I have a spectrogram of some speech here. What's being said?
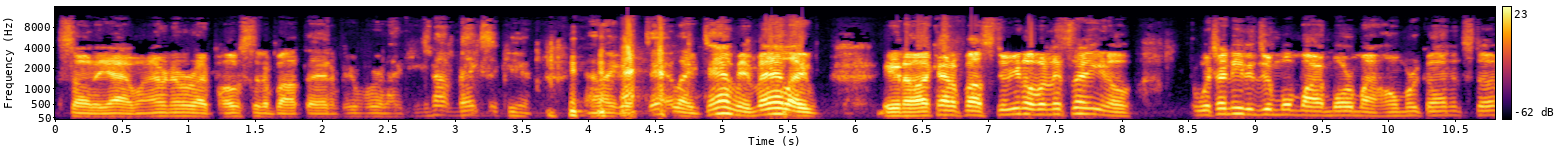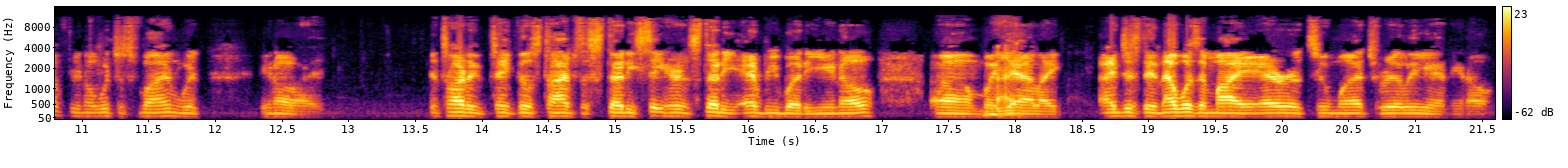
so yeah, when I remember I posted about that, and people were like, "He's not Mexican," and I go, damn, like, damn it, man, like, you know, I kind of felt stupid, you know. But it's like, you know, which I need to do more my more of my homework on and stuff, you know, which is fine. With, you know, it's hard to take those times to study, sit here and study everybody, you know. Um, but Right. yeah, like, I just didn't. That wasn't my era too much, really, and you know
